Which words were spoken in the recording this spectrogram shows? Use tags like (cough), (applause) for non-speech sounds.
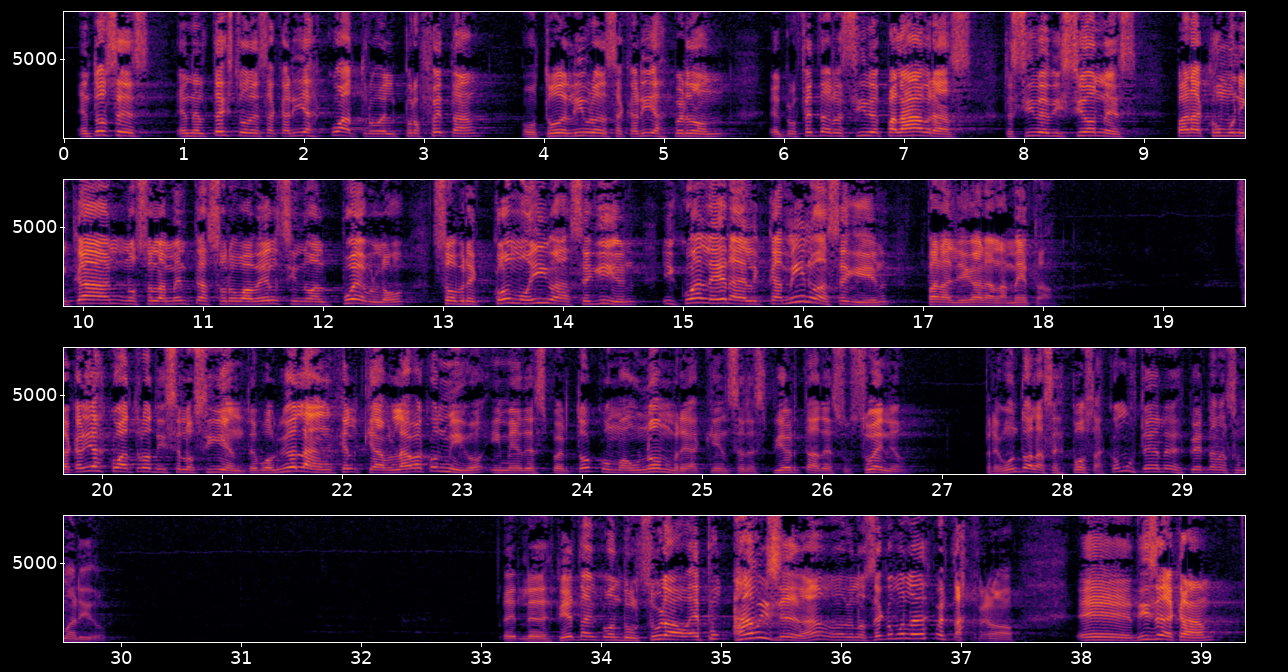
Entonces, en el texto de Zacarías 4, el profeta, o todo el libro de Zacarías, perdón, el profeta recibe palabras, recibe visiones para comunicar no solamente a Zorobabel, sino al pueblo sobre cómo iba a seguir y cuál era el camino a seguir para llegar a la meta. Zacarías 4 dice lo siguiente, volvió el ángel que hablaba conmigo y me despertó como a un hombre a quien se despierta de su sueño. Pregunto a las esposas, ¿cómo ustedes le despiertan a su marido? Eh, ¿Le despiertan con dulzura o ah, no sé cómo le despertan, pero eh, dice acá,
